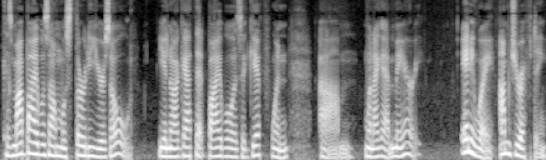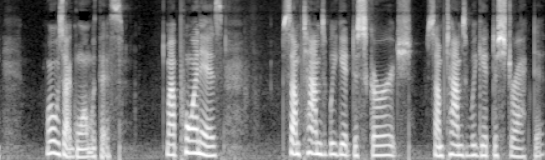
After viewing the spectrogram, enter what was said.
Because my Bible's almost 30 years old. You know I got that Bible as a gift when um, when I got married. Anyway, I'm drifting. Where was I going with this? My point is sometimes we get discouraged, sometimes we get distracted.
